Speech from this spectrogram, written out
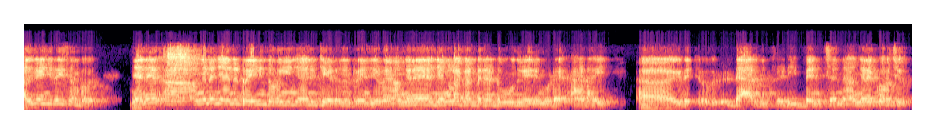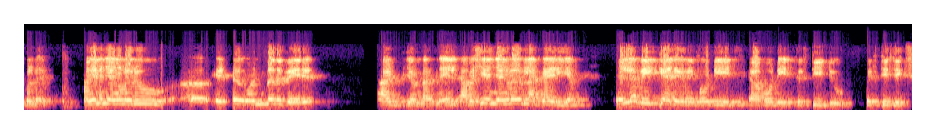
അത് കഴിഞ്ഞിട്ട് ഈ സംഭവം. ഞാൻ അങ്ങനെ ഞാൻ ട്രെയിനിങ് തുടങ്ങി ഞാനും ചേട്ടനും ട്രെയിൻ തുടങ്ങി അങ്ങനെ ഞങ്ങളെ കണ്ട് രണ്ടു മൂന്ന് പേരും കൂടെ ആഡായി ഇത് ഡാർവിൻ ഫ്രെഡി ബെൻസൺ അങ്ങനെ കുറച്ച് പിള്ളേർ അങ്ങനെ ഞങ്ങളൊരു എട്ട് ഒൻപത് പേര് അടിച്ചുണ്ടായിരുന്നു പക്ഷേ ഞങ്ങളുടെ ഒരു ലക്കായിരിക്കാം. എല്ലാ വെയിറ്റ് കാറ്റഗറിയും forty eight forty eight fifty two fifty six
